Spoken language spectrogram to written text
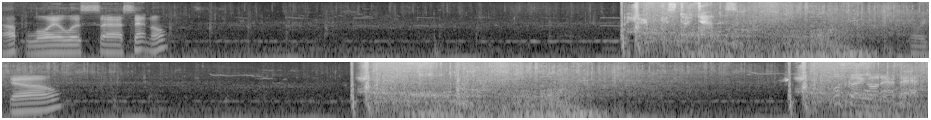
Up, loyalist uh, sentinel. Petrificus totalis. There we go. What's going on out there?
